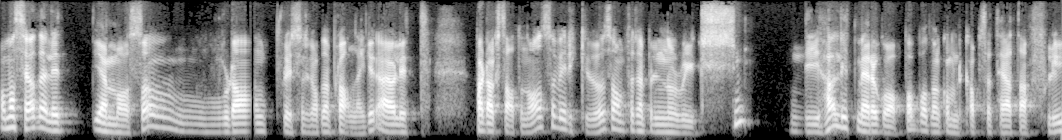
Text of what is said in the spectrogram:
og man ser det litt hjemme også, hvordan flyselskapene planlegger, er jo litt Per dags dato nå så virker det som f.eks. Norwegian. De har litt mer å gå på, både når det kommer til kapasitet av fly,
